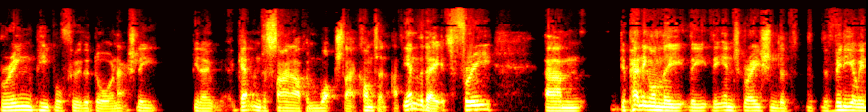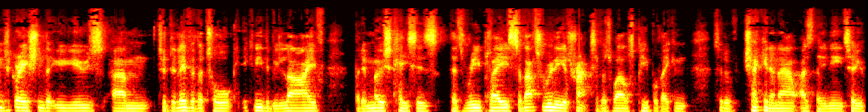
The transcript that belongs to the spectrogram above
bring people through the door and actually, you know, get them to sign up and watch that content. At the end of the day, it's free. Um, depending on the, the, the integration, the, the video integration that you use um, to deliver the talk, it can either be live, but in most cases there's replays. So that's really attractive as well to people. They can sort of check in and out as they need to.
